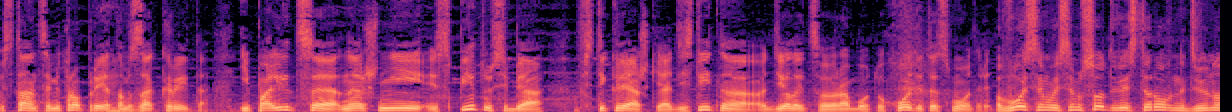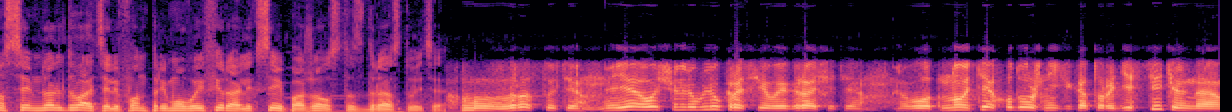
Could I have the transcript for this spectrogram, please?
станция метро при этом закрыта. И полиция, знаешь, не спит у себя в стекляшке, а действительно делает свою работу, ходит и смотрит. 8 800 200 ровно 9702, телефон прямого эфира. Алексей, пожалуйста, здравствуйте. Здравствуйте. Я очень люблю красивые граффити. Вот, но те художники, которые действительно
